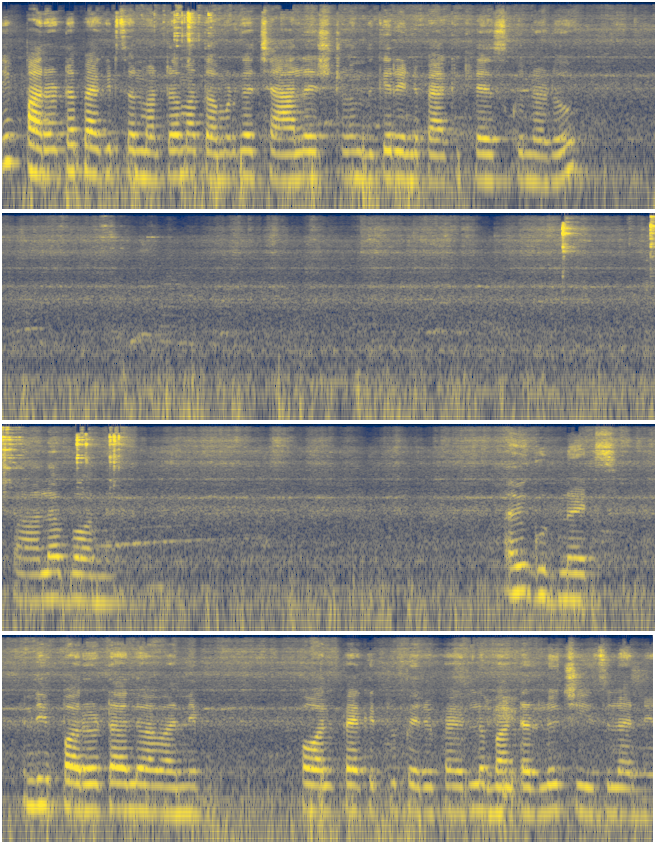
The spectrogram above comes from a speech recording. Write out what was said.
ఇవి పరోటా ప్యాకెట్స్ అనమాట మా తమ్ముడిగా చాలా ఇష్టం. అందుకే రెండు ప్యాకెట్లు వేసుకున్నాడు. చాలా బాగున్నాయి. అవి గుడ్ నైట్స్. అండ్ ఈ పరోటాలు అవన్నీ పాల ప్యాకెట్లు పెరుగు ప్యాకెట్లు బటర్లు చీజులు అన్నీ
